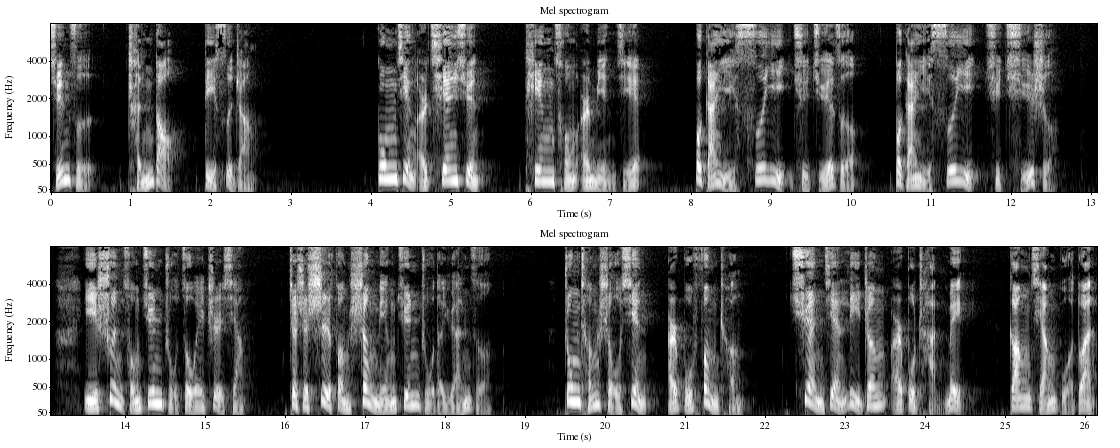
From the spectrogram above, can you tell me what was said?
荀子《陈道》第四章：恭敬而谦逊，听从而敏捷，不敢以私意去抉择，不敢以私意去取舍，以顺从君主作为志向，这是侍奉圣明君主的原则。忠诚守信而不奉承，劝谏力争而不谄媚，刚强果断，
